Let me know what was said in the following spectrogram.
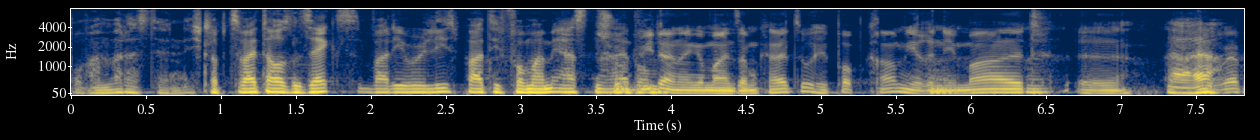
Boah, wann war das denn? Ich glaube 2006 war die Release-Party von meinem ersten Schon Album. wieder eine Gemeinsamkeit, so Hip-Hop-Kram, hier René malt, äh, Ja, ja.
